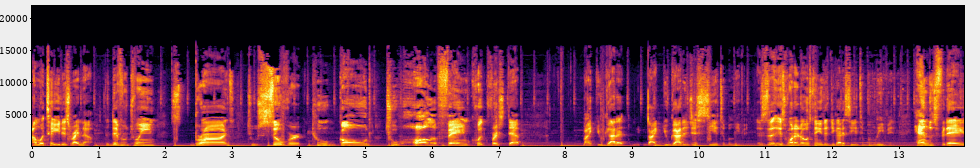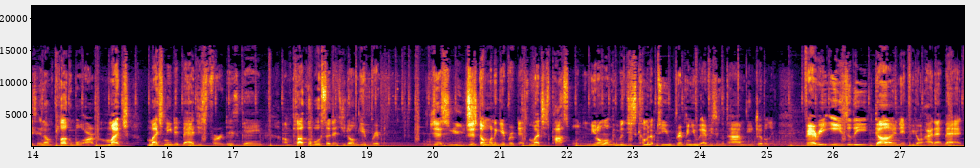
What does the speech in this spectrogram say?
I'm gonna tell you this right now. The difference between bronze to silver to gold to Hall of Fame quick first step, like you gotta like you gotta just see it to believe it. It's, it's one of those things that you gotta see it to believe it. Handles for days and unpluckable are much much needed badges for this game. Unpluckable so that you don't get ripped. Just you just don't want to get ripped as much as possible. You don't want people just coming up to you ripping you every single time you dribbling. Very easily done if you don't have that badge.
